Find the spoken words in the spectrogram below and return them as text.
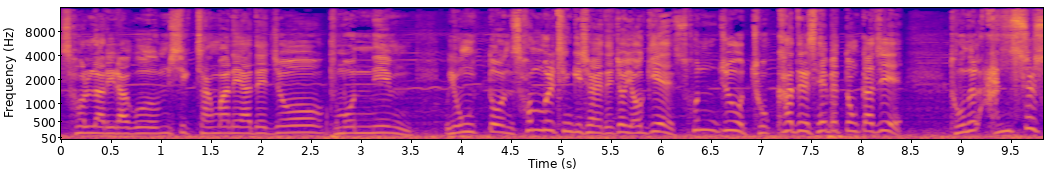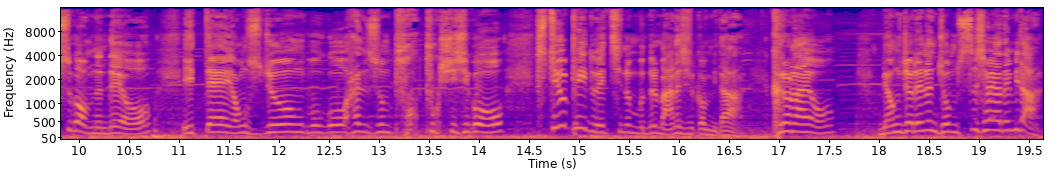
설날이라고 음식 장만해야 되죠. 부모님 용돈 선물 챙기셔야 되죠. 여기에 손주 조카들 세뱃돈까지 돈을 안 쓸 수가 없는데요. 이때 영수증 보고 한숨 푹푹 쉬시고 stupid 외치는 분들 많으실 겁니다. 그러나요. 명절에는 좀 쓰셔야 됩니다.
